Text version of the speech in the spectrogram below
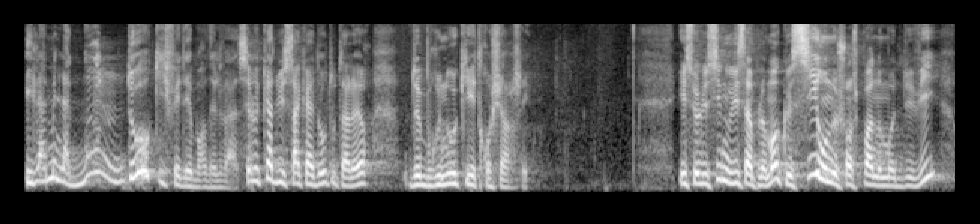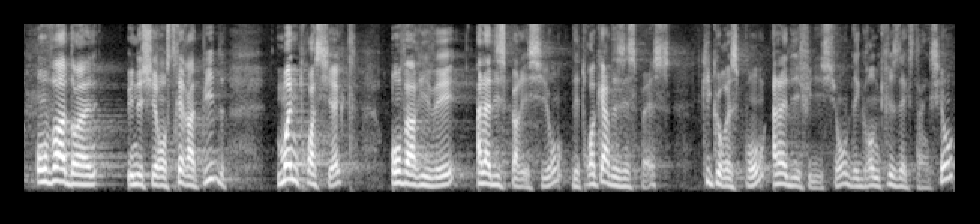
il amène la goutte d'eau qui fait déborder le vase. C'est le cas du sac à dos tout à l'heure de Bruno qui est trop chargé. Et celui-ci nous dit simplement que si on ne change pas nos modes de vie, on va dans une échéance très rapide, moins de trois siècles, on va arriver à la disparition des trois quarts des espèces qui correspond à la définition des grandes crises d'extinction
